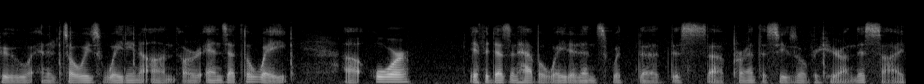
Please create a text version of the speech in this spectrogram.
to and it's always waiting on or ends at the wait. Uh, or if it doesn't have a wait it ends with the, this uh, parentheses over here on this side.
